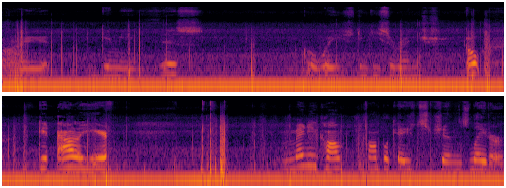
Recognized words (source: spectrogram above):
Alright, give me this. Go away, stinky syringe. Go. Get out of here. Many com complications later.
